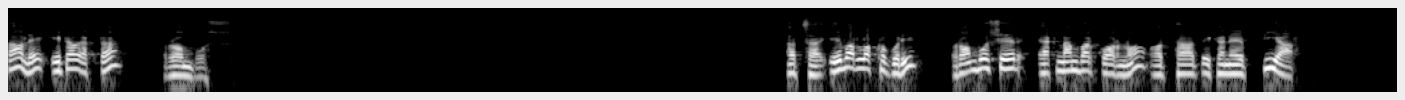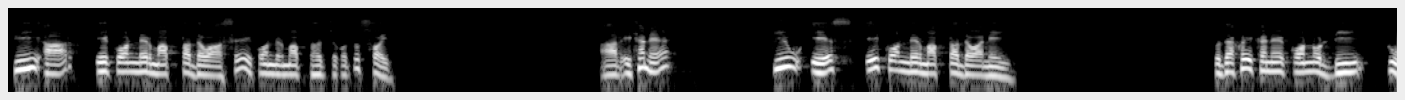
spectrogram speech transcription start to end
তাহলে এটাও একটা রম্বস। আচ্ছা এবার লক্ষ্য করি। রম্বসের এক নাম্বার কর্ণ, অর্থাৎ এখানে পিআর পিআর, এ কর্ণের মাপটা দেওয়া আছে। এই কর্ণের মাপটা হচ্ছে কত? ছয়। আর এখানে কিউ এস, এ কর্ণের মাপটা দেওয়া নেই। তো দেখো, এখানে কর্ণ ডি টু,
